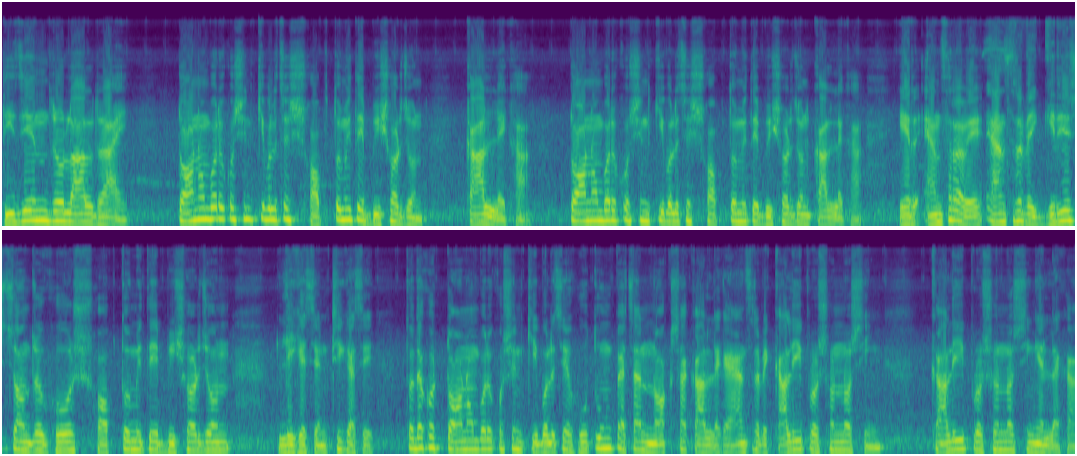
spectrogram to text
দ্বিজেন্দ্রলাল রায়। ট নম্বরের কোশ্চেন কী বলেছে? সপ্তমীতে বিসর্জন, কার লেখা? ট নম্বরের কোশ্চেন কী বলেছে? সপ্তমীতে বিসর্জন, কার লেখা? এর অ্যান্সার হবে অ্যান্সার হবে গিরিশচন্দ্র ঘোষ, সপ্তমীতে বিসর্জন লিখেছেন, ঠিক আছে? তো দেখো, ট নম্বরের কোশ্চেন কী বলেছে? হুতুম পেঁচার নকশা কার লেখা? অ্যান্সার হবে কালী প্রসন্ন সিং কালী প্রসন্ন সিংয়ের লেখা।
